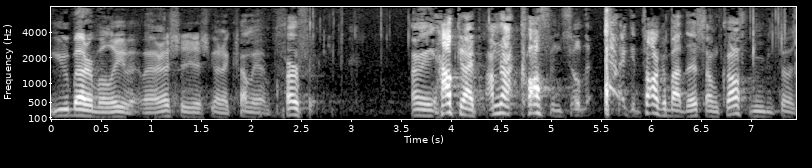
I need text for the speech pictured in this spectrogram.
You better believe it, man. This is just going to come in perfect. I mean, how can I, I'm not coughing so that I can talk about this. I'm coughing because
